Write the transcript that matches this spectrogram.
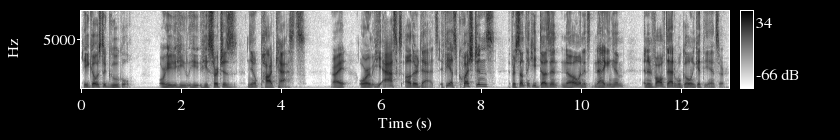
He goes to Google, or he he he, he searches you know podcasts, right? Or he asks other dads if he has questions. If there's something he doesn't know and it's nagging him, an involved dad will go and get the answer.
